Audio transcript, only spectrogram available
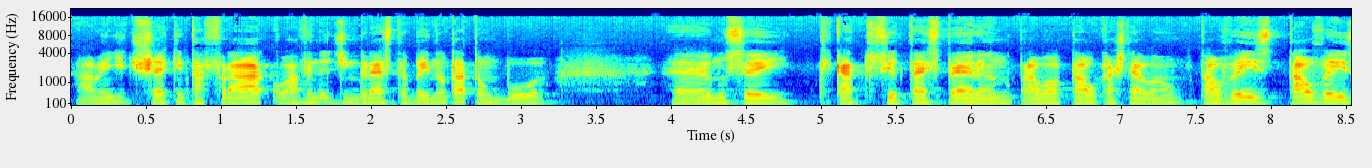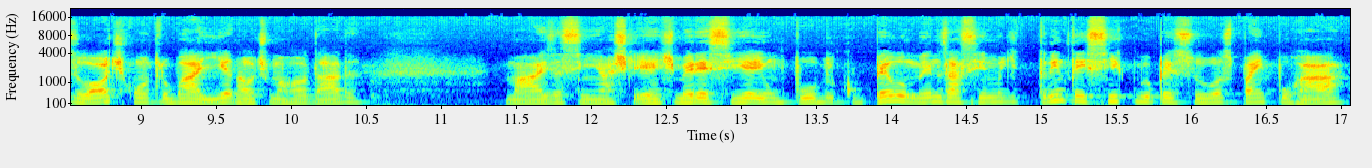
Além de check-in tá fraco, a venda de ingresso também não tá tão boa. É, eu não sei o que a torcida está esperando para voltar o Castelão. Talvez, talvez lote contra o Bahia na última rodada. Mas assim, acho que a gente merecia um público pelo menos acima de 35 mil pessoas para empurrar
